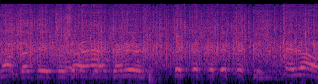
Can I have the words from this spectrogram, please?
no, t'ha detto, ciao Biancaneve. eh no,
